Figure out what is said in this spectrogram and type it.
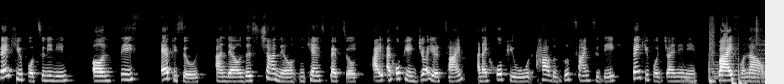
Thank you for tuning in on this episode and uh, on this channel Nkem's Pep Talk. I, I hope you enjoy your time and I hope you would have a good time today. Thank you for joining in. Bye for now.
